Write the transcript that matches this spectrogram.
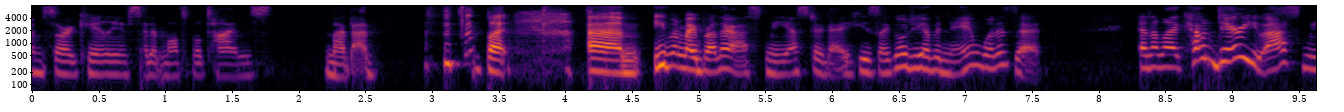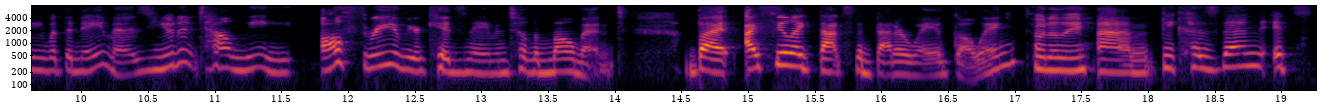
I'm sorry, Kaylee, I've said it multiple times. My bad. but um, even my brother asked me yesterday, he's like, Oh, do you have a name? What is it? And I'm like, How dare you ask me what the name is? You didn't tell me all three of your kids' name until the moment. But I feel like that's the better way of going totally um, because then it's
